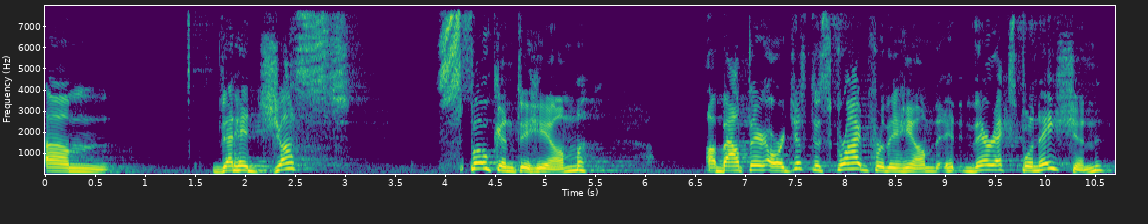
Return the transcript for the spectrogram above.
um, that had just spoken to him about their, or just described for him their explanation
